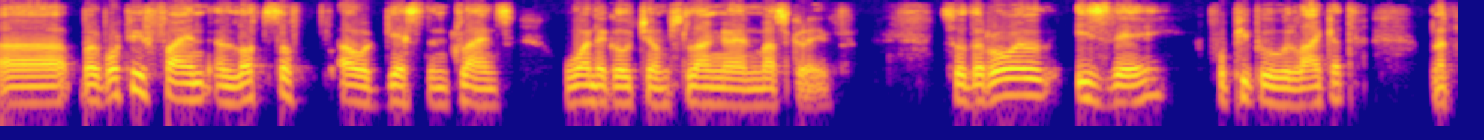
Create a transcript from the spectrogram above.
uh, but what we find, lots of our guests and clients want to go to Umhlanga and Musgrave. So the Royal is there for people who like it, but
